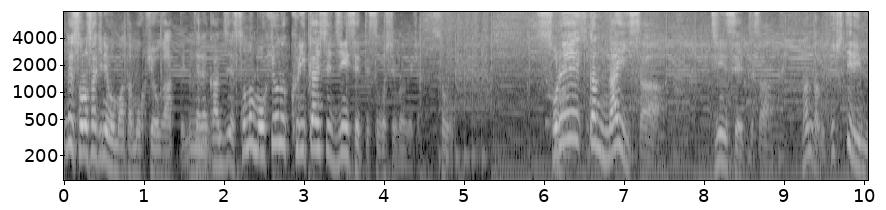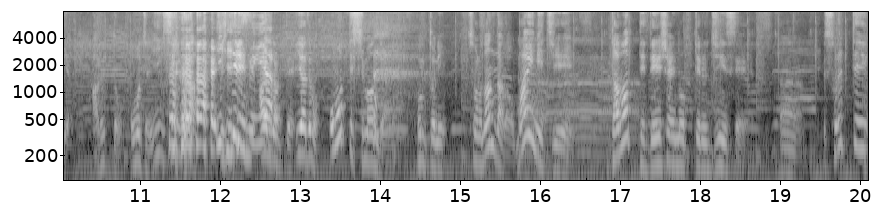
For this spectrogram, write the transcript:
でその先にもまた目標があってみたいな感じで、その目標の繰り返しで人生って過ごしていくわけじゃん。そう。それがないさ人生ってさなんだろう生きてる意味あるって思っちゃう言い過ぎか生きてる意味あるのって。いやでも思ってしまうんだよね。本当に。そのなんだろう毎日黙って電車に乗ってる人生。うそれって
